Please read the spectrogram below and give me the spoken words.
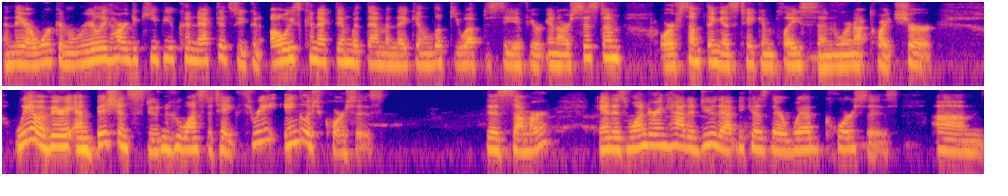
and they are working really hard to keep you connected. So you can always connect in with them, and they can look you up to see if you're in our system or if something has taken place and we're not quite sure. We have a very ambitious student who wants to take three English courses this summer and is wondering how to do that because they're web courses. Um,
